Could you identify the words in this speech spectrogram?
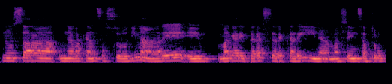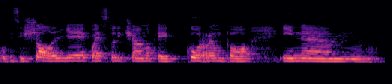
non sarà una vacanza solo di mare e magari per essere carina ma senza trucco che si scioglie, questo diciamo che corre un po' in... Um,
